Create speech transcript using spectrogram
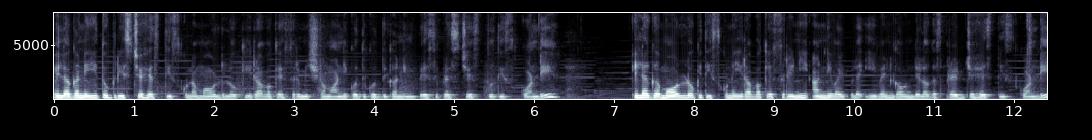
ఇలాగ నెయ్యితో గ్రీస్ చేసేసి తీసుకున్న మౌల్డ్లోకి రవ్వ కేసరి మిశ్రమాన్ని కొద్ది కొద్దిగా నింపేసి ప్రెస్ చేస్తూ తీసుకోండి. ఇలాగ మౌల్డ్లోకి తీసుకున్న ఈ రవ్వ కేసరిని అన్ని వైపులా ఈవెన్గా ఉండేలాగా స్ప్రెడ్ చేసేసి తీసుకోండి.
